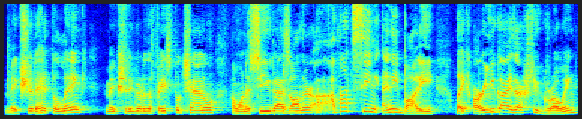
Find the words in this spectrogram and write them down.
Make sure to hit the link. Make sure to go to the Facebook channel. I want to see you guys on there. I'm not seeing anybody. Like, are you guys actually growing?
